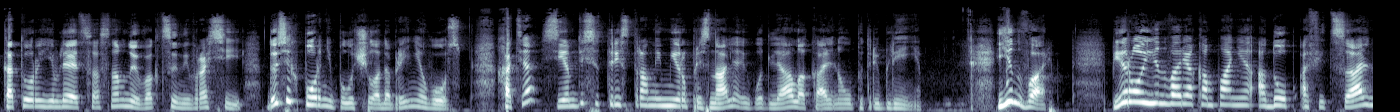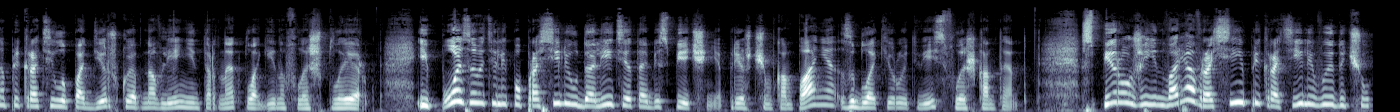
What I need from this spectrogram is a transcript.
который является основной вакциной в России, до сих пор не получил одобрения ВОЗ, хотя 73 страны мира признали его для локального употребления. Январь. 1 января компания Adobe официально прекратила поддержку и обновление интернет-плагина Flash Player. И пользователи попросили удалить это обеспечение, прежде чем компания заблокирует весь флеш-контент. С 1 же января в России прекратили выдачу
